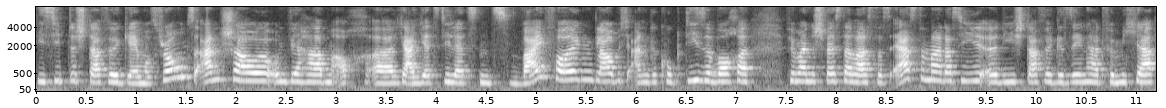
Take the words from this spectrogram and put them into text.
die siebte Staffel Game of Thrones anschaue und wir haben auch äh, ja jetzt die letzten zwei Folgen, glaube ich, angeguckt diese Woche. Für meine Schwester war es das erste Mal, dass sie äh, die Staffel gesehen hat. Für mich ja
